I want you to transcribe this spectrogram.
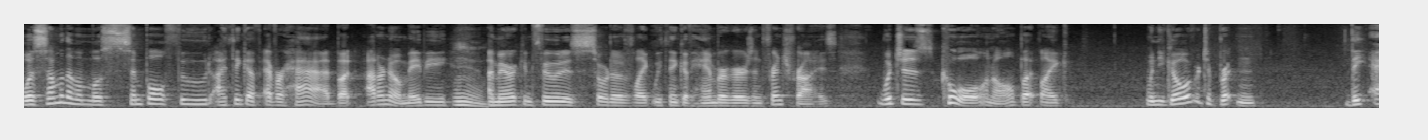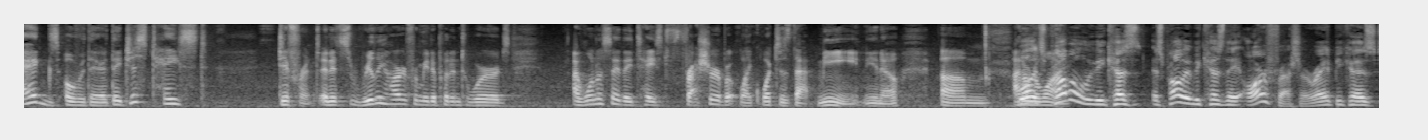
was some of the most simple food I think I've ever had. But I don't know, maybe American food is sort of like we think of hamburgers and french fries, which is cool and all, but like when you go over to Britain, the eggs over there, they just taste different. And it's really hard for me to put into words. I want to say they taste fresher, but like, what does that mean? You know, um, I well, don't it's know why. probably because it's probably because they are fresher, right? Because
